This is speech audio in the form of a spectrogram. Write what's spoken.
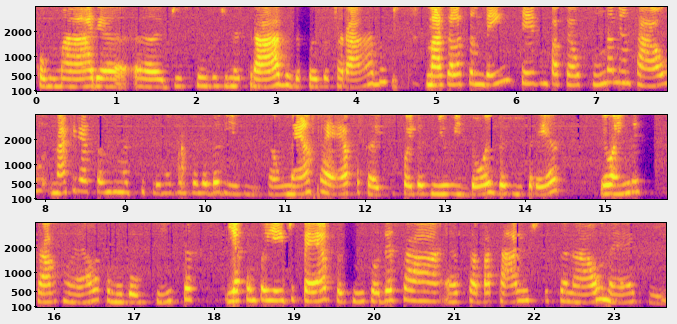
como uma área uh, de estudos de mestrado, depois doutorado, mas ela também teve um papel fundamental na criação de uma disciplina de empreendedorismo. Então, nessa época, isso foi 2002, 2003, eu ainda estava com ela como bolsista e acompanhei de perto assim toda essa essa batalha institucional, né, que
